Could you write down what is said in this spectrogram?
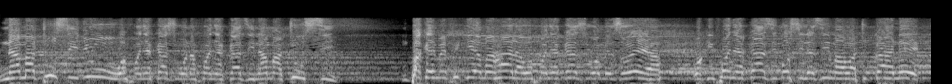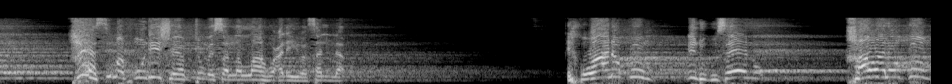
na matusi juu wafanyakazi wanafanya kazi na matusi. Mpaka imefikia mahala wafanyakazi wamezoea wakifanya kazi bosi lazima awatukane. Haya si mafundisho ya mtume sallallahu alaihi wasallam ikhwanukum ni ndugu zenu. Khawalukum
